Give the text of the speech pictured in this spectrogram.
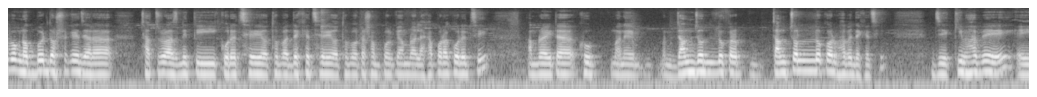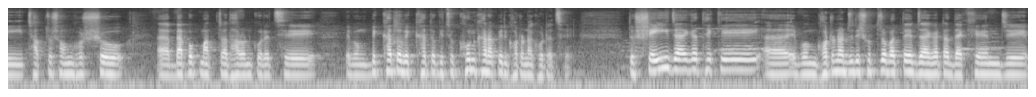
এবং নব্বইয়ের দশকে যারা ছাত্র রাজনীতি করেছে অথবা দেখেছে অথবা ওটা সম্পর্কে আমরা লেখাপড়া করেছি, আমরা এটা খুব মানে মানে চাঞ্চল্যকর, চাঞ্চল্যকরভাবে দেখেছি। যে কীভাবে এই ছাত্র সংঘর্ষ ব্যাপক মাত্রা ধারণ করেছে এবং বিখ্যাত বিখ্যাত কিছু খুন খারাপির ঘটনা ঘটেছে। তো সেই জায়গা থেকে এবং ঘটনার যদি সূত্রপাতের জায়গাটা দেখেন যে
